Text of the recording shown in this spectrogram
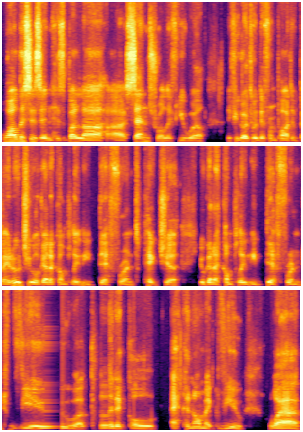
while this is in Hezbollah uh, central, if you will, if you go to a different part of Beirut, you will get a completely different picture. You'll get a completely different view, a political, economic view, where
